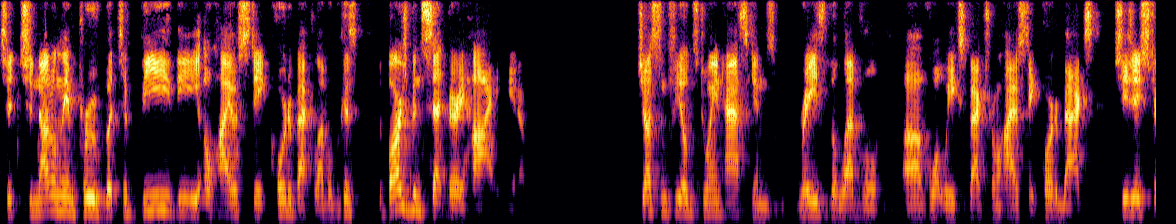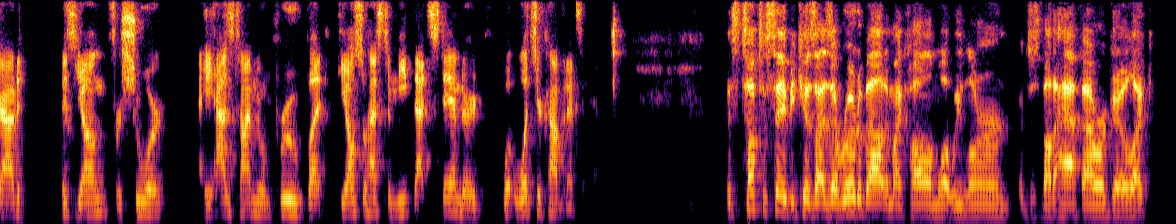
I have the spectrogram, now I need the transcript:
to, to not only improve, but to be the Ohio State quarterback level because the bar's been set very high. You know, Justin Fields, Dwayne Haskins raised the level of what we expect from Ohio State quarterbacks. CJ Stroud is young for sure. He has time to improve, but he also has to meet that standard. What, what's your confidence in him? It's tough to say because as I wrote about in my column, what we learned just about a half hour ago, like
